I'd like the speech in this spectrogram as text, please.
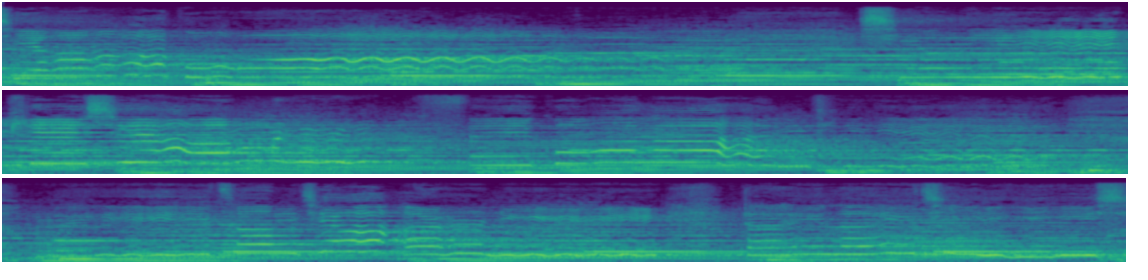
霞光像一片祥云飞过蓝天为藏家儿女带来吉祥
